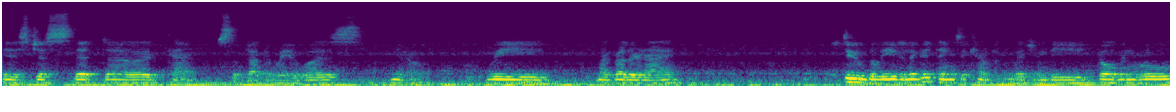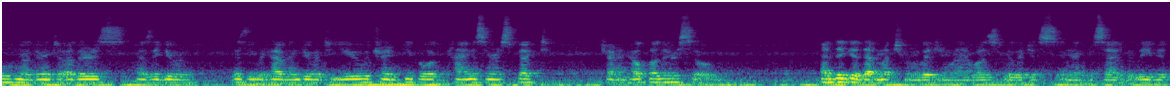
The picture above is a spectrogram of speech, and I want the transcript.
It's just that uh, it kind of slipped out the way it was. You know, we, my brother and I, do believe in the good things that come from religion. The golden rule, you know, doing to others as they do as you would have them do it to you, treating people with kindness and respect, trying to help others. So I did get that much from religion when I was religious and then decided to leave it.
